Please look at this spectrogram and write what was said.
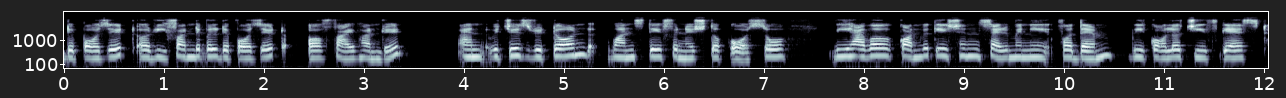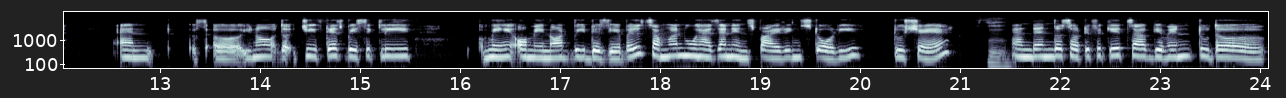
deposit, a refundable deposit of 500 and which is returned once they finish the course. So we have a convocation ceremony for them. We call a chief guest and uh, you know the chief guest basically may or may not be disabled, someone who has an inspiring story to share Hmm. and then the certificates are given to the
